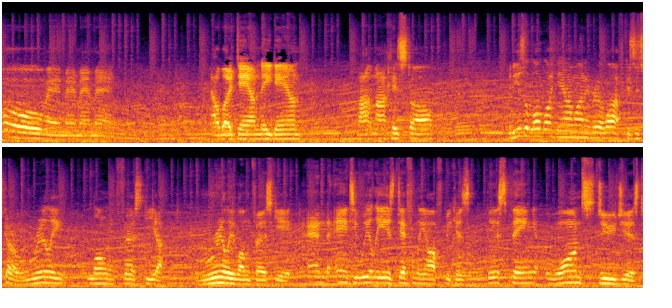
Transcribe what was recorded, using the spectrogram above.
Oh, man, man, man, man. Elbow down, knee down. Marc Marquez style. It is a lot like the R1 in real life because it's got a really long first gear. Really long first gear. And the anti-wheelie is definitely off because this thing wants to just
